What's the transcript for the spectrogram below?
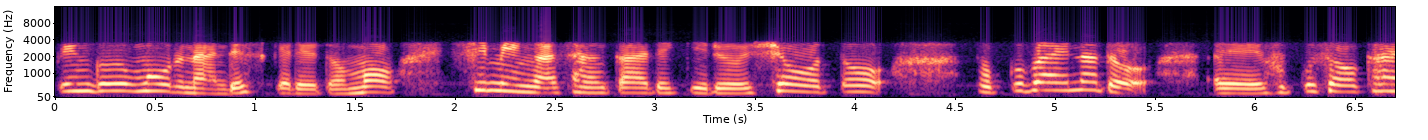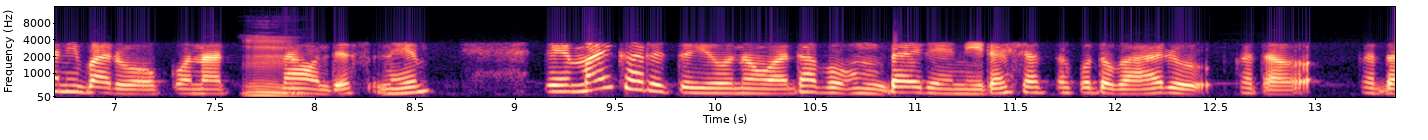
ピングモールなんですけれども、市民が参加できるショーと特売など、えー、服装カーニバルを行ったんですね。うん、でマイカルというのは多分大連にいらっしゃったことがある方方だ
